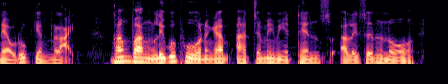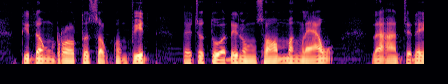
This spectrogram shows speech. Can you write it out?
แนวรุกอย่างไรทั้งฝั่งลิเวอร์พูลนะครับอาจจะไม่มีเทนส์อเล็กซานโนที่ต้องรอทดสอบความฟิต แต่เจ้าตัวได้ลงซ้อมบ้างแล้ว และอาจจะได้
